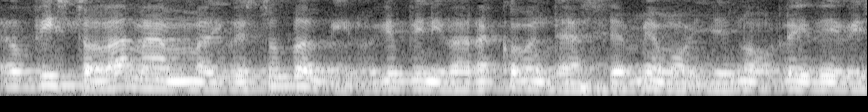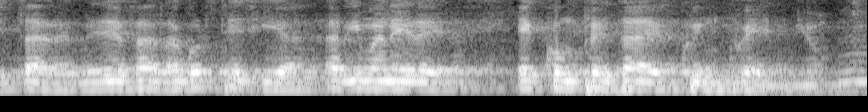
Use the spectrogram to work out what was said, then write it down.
ho visto la mamma di questo bambino che veniva a raccomandarsi a mia moglie, no, lei deve stare, mi deve fare la cortesia a rimanere e completare il quinquennio.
